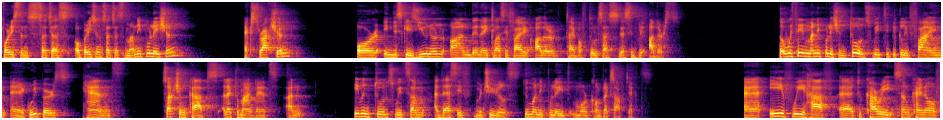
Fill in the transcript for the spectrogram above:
For instance, such as operations such as manipulation, extraction, or in this case union, and then I classify other type of tools as simply others. So within manipulation tools, we typically find uh, grippers, hands, suction cups, electromagnets, and even tools with some adhesive materials to manipulate more complex objects. Uh, if we have uh, to carry some kind of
